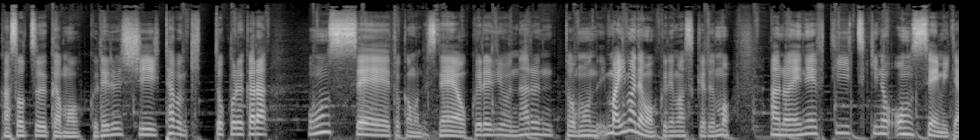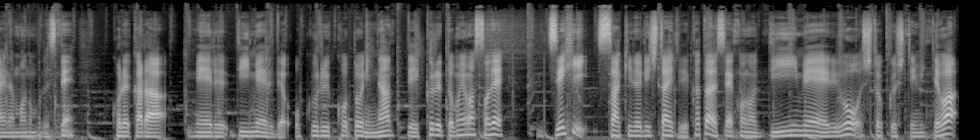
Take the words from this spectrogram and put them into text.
仮想通貨も送れるし、多分きっとこれから音声とかもですね、送れるようになると思うんで、まあ今でも送れますけれども、あの NFT 付きの音声みたいなものもですね、これからメール、D メールで送ることになってくると思いますので、ぜひ先乗りしたいという方はですね、この D メールを取得してみては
